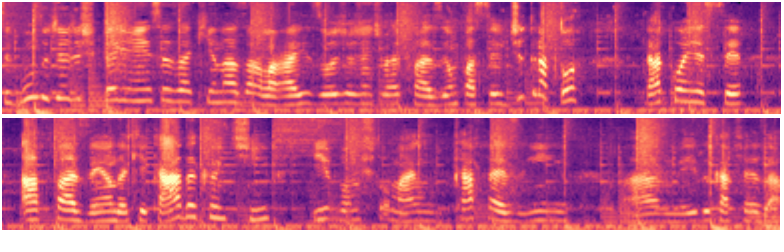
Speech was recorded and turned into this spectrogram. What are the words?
Segundo dia de experiências aqui nas Alais. Hoje a gente vai fazer um passeio de trator para conhecer a fazenda aqui, cada cantinho, e vamos tomar um cafezinho lá no meio do cafezal.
